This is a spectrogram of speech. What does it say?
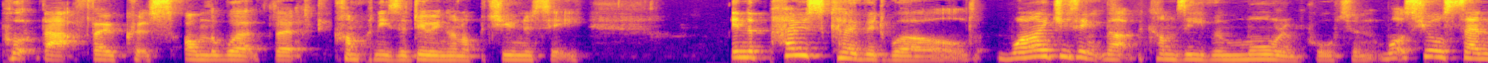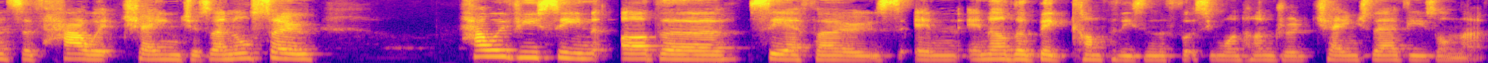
put that focus on the work that companies are doing on opportunity in the post COVID world, why do you think that becomes even more important? What's your sense of how it changes? And also, how have you seen other CFOs in, in other big companies in the FTSE 100 change their views on that?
